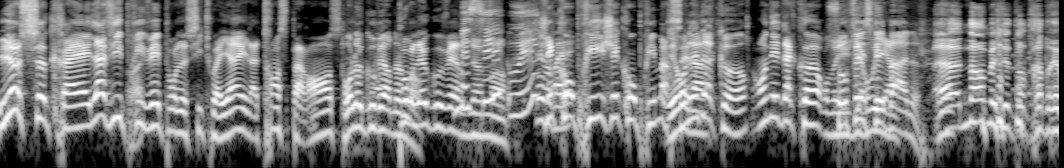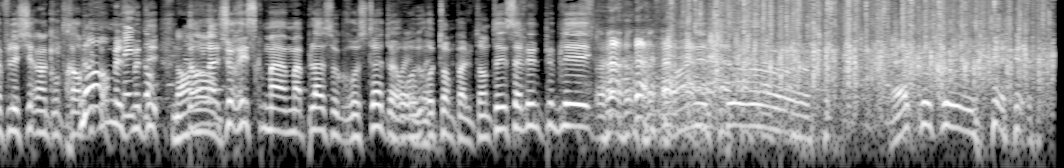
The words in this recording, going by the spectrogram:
le secret, la vie privée pour le citoyen et la transparence Pour le gouvernement. pour le gouvernement. Mais si, oui. J'ai vrai. compris, j'ai compris, Et Marcella. on est d'accord. On est d'accord. on va lui Sauf dire oui, hein. Esteban. Euh, non, mais j'étais en train de réfléchir à un contrat Non, mais, je me con- dis, Non, non, non. là, je risque ma, ma place aux grosses têtes. Au-. Autant pas le tenter. Salut le public. on est chaud. Eh, coucou.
